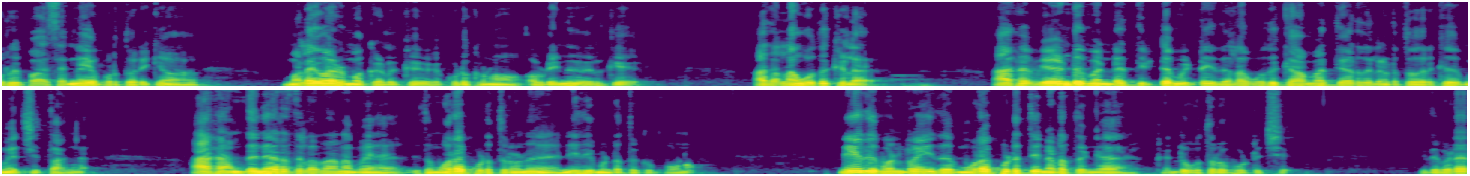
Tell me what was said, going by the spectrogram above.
குறிப்பாக சென்னையை பொறுத்த வரைக்கும் மலைவாழ் மக்களுக்கு கொடுக்கணும் அப்படின்னு இருக்குது அதெல்லாம் ஒதுக்கலை. ஆக வேண்டுமென்ற திட்டமிட்டு இதெல்லாம் ஒதுக்காமல் தேர்தல் நடத்துவதற்கு முயற்சித்தாங்க. ஆக அந்த நேரத்தில் தான் நம்ம இது முறைப்படுத்தணும்னு நீதிமன்றத்துக்கு போனோம். நீதிமன்றம் இதை முறைப்படுத்தி நடத்துங்க என்று உத்தரவு போட்டுச்சு. இதை விட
